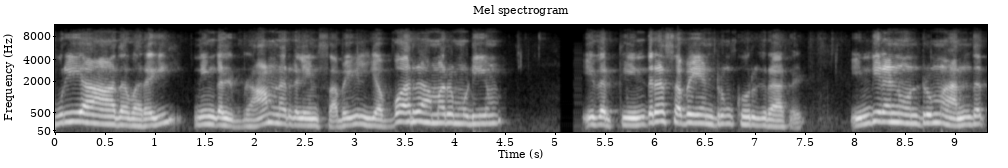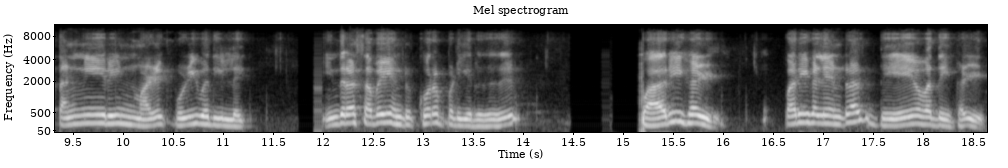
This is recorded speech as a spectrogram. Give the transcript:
புரியாதவரை நீங்கள் பிராமணர்களின் சபையில் எவ்வாறு அமர முடியும்? இதற்கு இந்திர சபை என்றும் கூறுகிறார்கள். இந்திரன் ஒன்றும் அந்த தண்ணீரின் மழை பொழிவதில்லை. இந்திர சபை என்று கூறப்படுகிறது. பரிகள். பரிகள் என்றால் தேவதைகள்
